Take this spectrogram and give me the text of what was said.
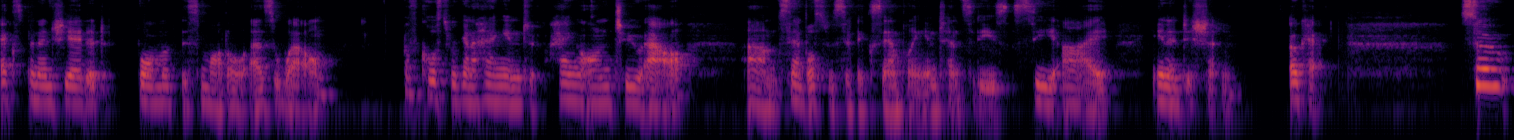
exponentiated form of this model as well. Of course, we're going to hang, into, hang on to our um, sample-specific sampling intensities, CI, in addition. Okay, so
